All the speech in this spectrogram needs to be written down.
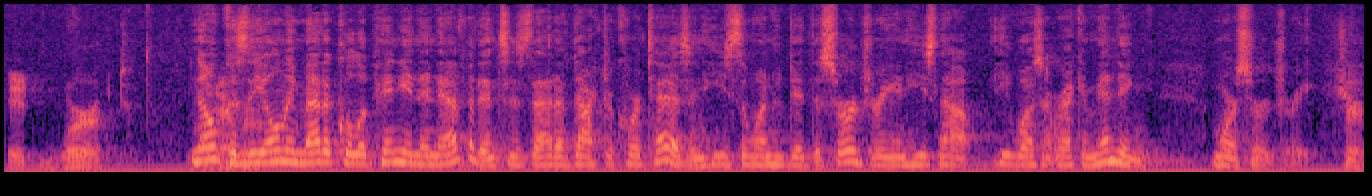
it worked. No, because the only medical opinion and evidence is that of Dr. Cortez, and he's the one who did the surgery, and he's not, he wasn't recommending more surgery. Sure.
